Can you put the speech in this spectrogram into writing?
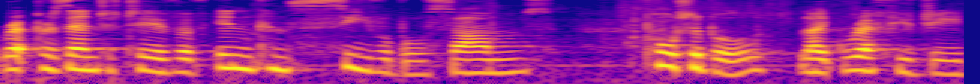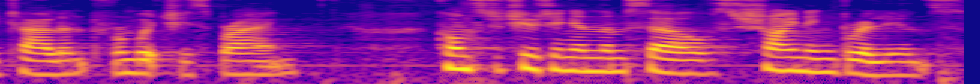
representative of inconceivable sums, portable like refugee talent from which he sprang, constituting in themselves shining brilliance,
